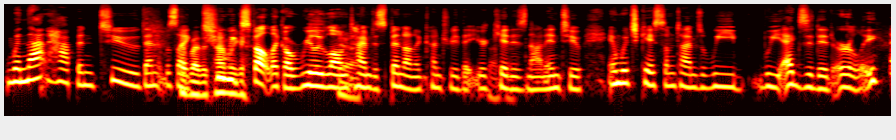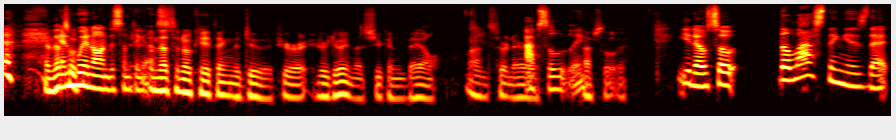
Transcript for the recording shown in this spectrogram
when that happened too, then it was like 2 time we weeks got- felt like a really long Yeah. time to spend on a country that your kid is not into. In which case sometimes we we exited early And and, okay- went on to something else. And that's an okay thing to do if you're if you're doing this. You can bail on certain areas. Absolutely. Absolutely. you know so the last thing is that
